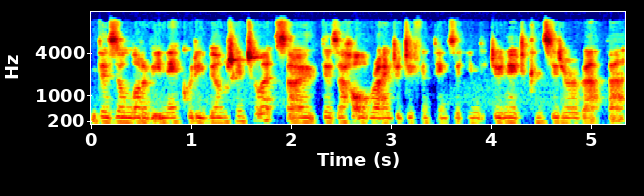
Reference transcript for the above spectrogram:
there's a lot of inequity built into it. So there's a whole range of different things that you do need to consider about that.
